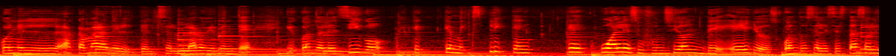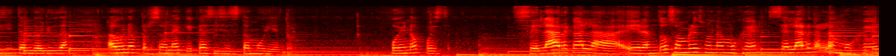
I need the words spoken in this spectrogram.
con la cámara del, celular obviamente, y cuando les digo que, que me expliquen cuál es su función de ellos cuando se les está solicitando ayuda a una persona que casi se está muriendo. Bueno, pues se larga la, eran dos hombres, una mujer, se larga la mujer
